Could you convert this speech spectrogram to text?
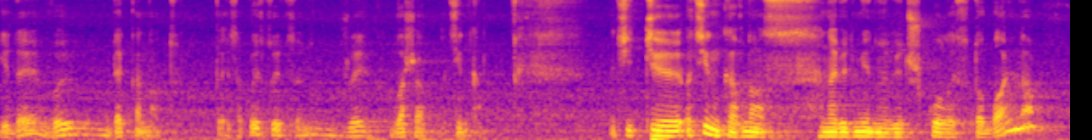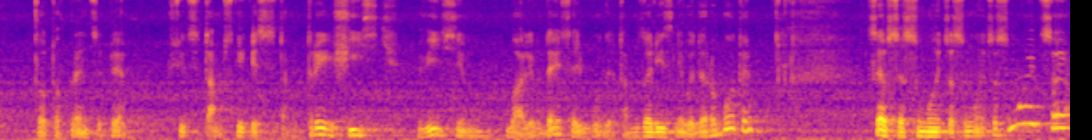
йде в деканат. Тобто записується ну, вже ваша оцінка. Значить, е, оцінка в нас на відміну від школи 100 бальна. Тобто, в принципі, всі ці там скількись там 3, 6, 8 балів, 10 буде там за різні види роботи. Це все сумується, сумується, сумується,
